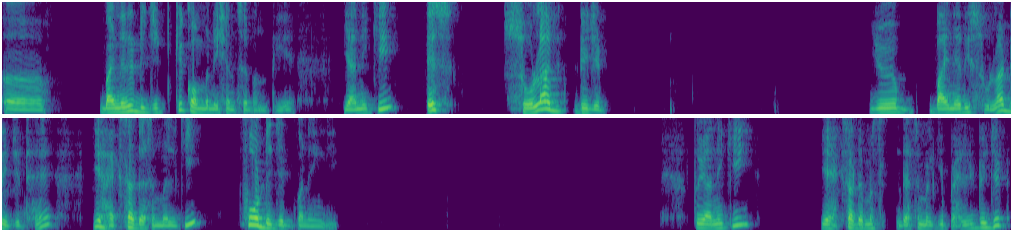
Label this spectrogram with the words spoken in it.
बाइनरी डिजिट के कॉम्बिनेशन से बनती है। यानी कि इस 16 डिजिट जो बाइनरी 16 डिजिट है, ये हेक्साडेसिमल की फोर डिजिट बनेंगी। तो यानी कि ये हेक्साडेसिमल की पहली डिजिट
